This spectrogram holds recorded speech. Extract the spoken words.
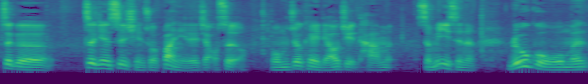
这个。这件事情所扮演的角色，我们就可以了解他们什么意思呢？如果我们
